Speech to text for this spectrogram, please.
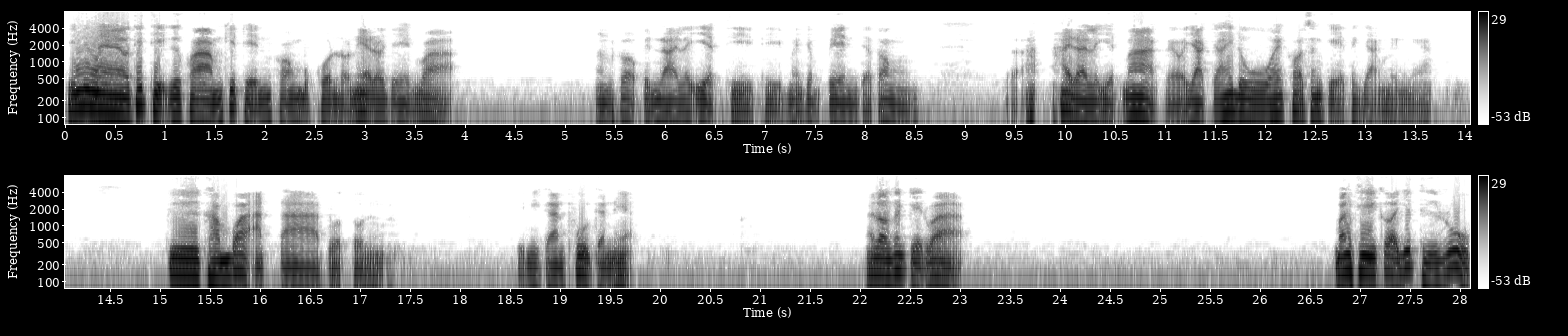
ทีนี้แนวทิฏฐิคือความคิดเห็นของบุคคลเหล่านี้เราจะเห็นว่า มันก็เป็นรายละเอียดที่ที่ไม่จำเป็นจะต้องให้รายละเอียดมากแต่ว่าอยากจะให้ดูให้ข้อสังเกตอีกอย่างหนึ่งเนี่ย คือคำว่าอัตตาตัวตน ที่มีการพูดกันเนี่ย ให้ลองสังเกตว่า บางทีก็ยึดถือรูป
